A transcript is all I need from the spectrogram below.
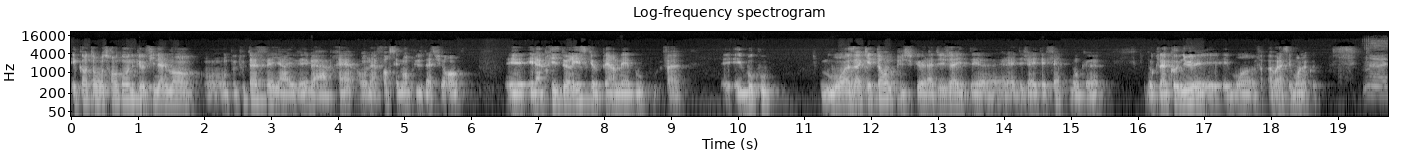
et quand on se rend compte que finalement on, on peut tout à fait y arriver, ben après on a forcément plus d'assurance et, et la prise de risque permet beaucoup, enfin, est, est beaucoup moins inquiétante puisqu'elle a déjà été, euh, elle a déjà été faite. Donc euh, Donc l'inconnu est, est, moins, enfin voilà, c'est moins l'inconnu. Ouais.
